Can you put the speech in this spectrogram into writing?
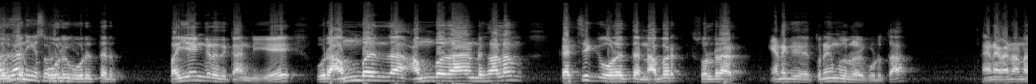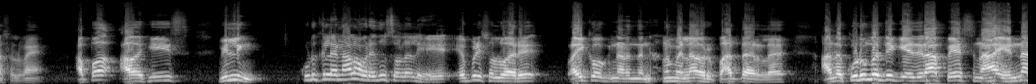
ஒருத்தர் ஒரு. ஒருத்தர் பையன்கிறதுக்காண்டியே ஒரு ஐம்பது ஐம்பது ஆண்டு காலம் கட்சிக்கு உழைத்த நபர் சொல்றார். எனக்கு துணை முதல்வர் கொடுத்தா என்ன வேணா நான் சொல்வேன். அப்போ அவர் ஹீஸ் வில்லிங் கொடுக்கலனாலும் அவர் எதுவும் சொல்லலையே. எப்படி சொல்லுவாரு? வைகோக்கு நடந்த நிலைமையெல்லாம் அவர் பார்த்தாருல. அந்த குடும்பத்துக்கு எதிராக பேசினா என்ன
